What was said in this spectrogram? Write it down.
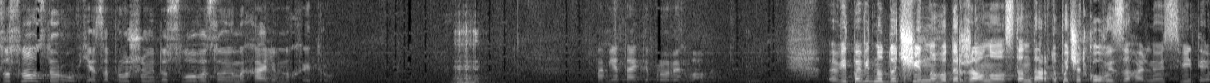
З основ здоров'я запрошую до слова Зою Михайлівну Хитру. Пам'ятайте про регламент. Відповідно до чинного державного стандарту початкової загальної освіти,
